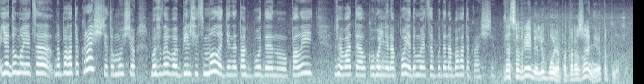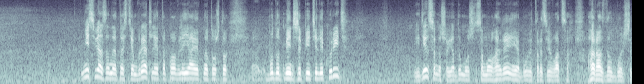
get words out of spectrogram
Я думаю, це набагато краще, тому що можливо більшість молоді не так буде ну палить, вживати алкогольні напої. Я думаю, це буде набагато краще. В наше время любое подорожание – это плохо. Не связано это с тем, вряд ли это повлияет на то, что э, будут меньше пить или курить. Единственное, что я думаю, что самогорение будет развиваться гораздо больше.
